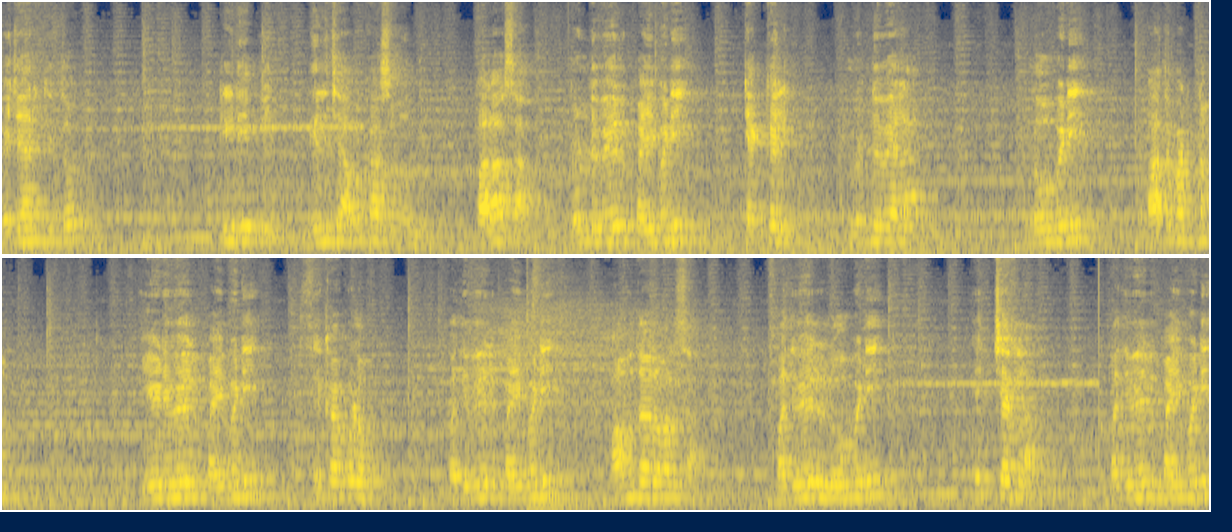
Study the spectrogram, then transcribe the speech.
మెజారిటీతో టీడీపీ గెలిచే అవకాశం ఉంది. పలాస రెండు వేలు పైబడి టెక్కలి రెండు వేల లోబడి పాతపట్నం ఏడు వేలు పైబడి శ్రీకాకుళం పదివేలు పైబడి ఆముదాల వలస పదివేలు లోబడి హెచ్చర్ల పదివేలు పైబడి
